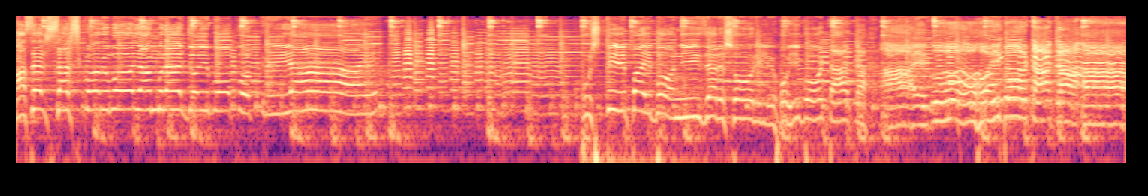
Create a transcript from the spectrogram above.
মাছের চাষ করব আমরা জৈব প্রক্রিয়ায়। পুষ্টি পাইব নিজের শরীর হইব টাকা আয় গো হইব টাকা আয়।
